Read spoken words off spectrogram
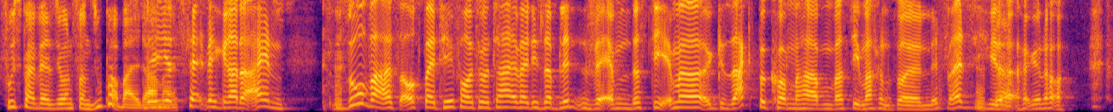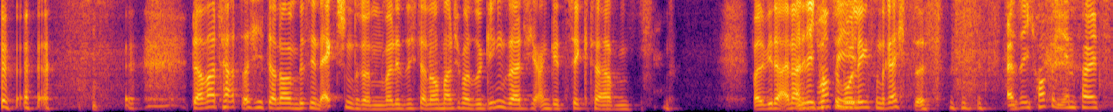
Fußballversion von Superball damals. Nee, jetzt fällt mir gerade ein. So war es auch bei TV Total bei dieser blinden WM, dass die immer gesagt bekommen haben, was sie machen sollen. Jetzt weiß ich so. wieder, genau. da war tatsächlich dann noch ein bisschen Action drin, weil die sich dann auch manchmal so gegenseitig angezickt haben. Weil wieder einer Also nicht ich wusste, hoffe, wo links und rechts ist. Also ich hoffe jedenfalls,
